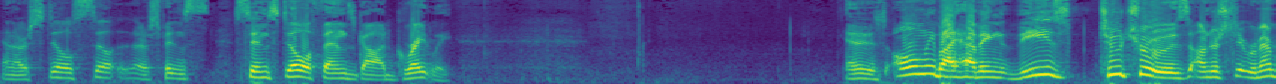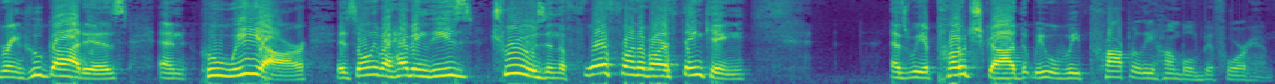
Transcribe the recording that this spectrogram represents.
and our, still, our sin still offends God greatly. And it is only by having these two truths, remembering who God is and who we are, it's only by having these truths in the forefront of our thinking as we approach God that we will be properly humbled before Him.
